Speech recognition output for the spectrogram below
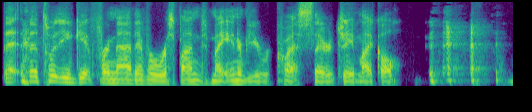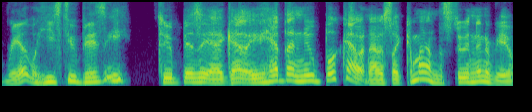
that, that's what you get for not ever responding to my interview requests, there, J. Michael. Real? Well, he's too busy. Too busy. I got. He had that new book out, and I was like, "Come on, let's do an interview."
